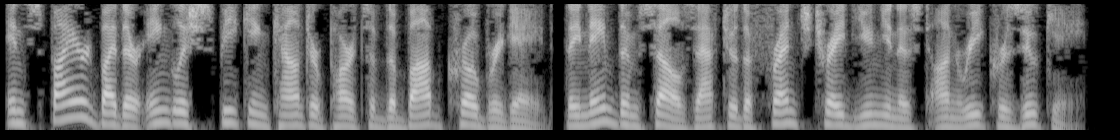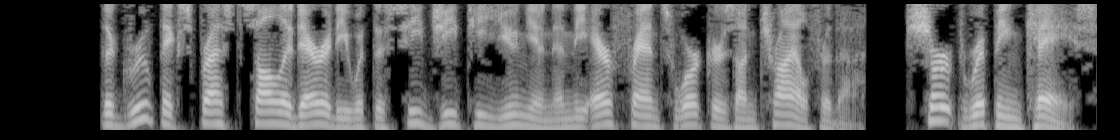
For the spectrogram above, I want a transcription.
Inspired by their English-speaking counterparts of the Bob Crow Brigade, they named themselves after the French trade unionist Henri Krasucki. The group expressed solidarity with the CGT Union and the Air France workers on trial for the «shirt-ripping case»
